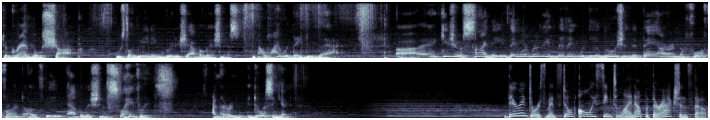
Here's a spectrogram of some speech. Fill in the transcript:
to Granville Sharp, who's the leading British abolitionist. Now, why would they do that? Uh, it gives you a sign. They, they were really living with the illusion that they are in the forefront of the abolition of slavery and they're endorsing it. Their endorsements don't always seem to line up with their actions, though.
